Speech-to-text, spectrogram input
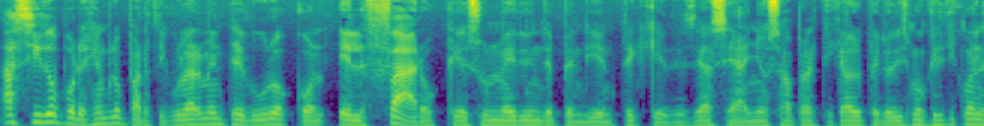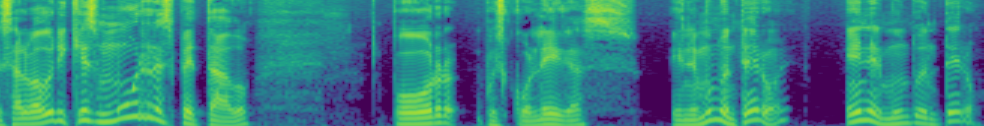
Ha sido, por ejemplo, particularmente duro con El Faro, que es un medio independiente que desde hace años ha practicado el periodismo crítico en El Salvador y que es muy respetado por pues colegas en el mundo entero, ¿eh? en el mundo entero.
